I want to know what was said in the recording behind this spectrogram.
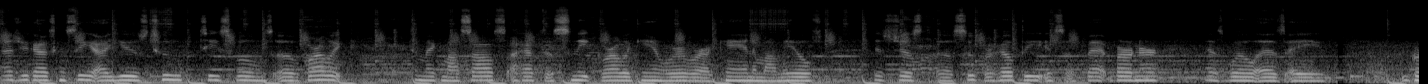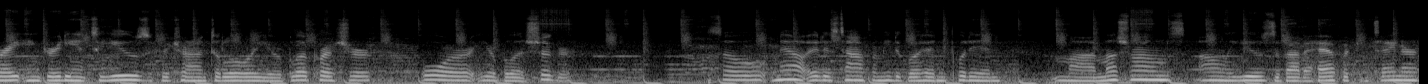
As you guys can see, I use two teaspoons of garlic to make my sauce. I have to sneak garlic in wherever I can in my meals. It's just uh, super healthy. It's a fat burner as well as a great ingredient to use if you're trying to lower your blood pressure or your blood sugar. So now it is time for me to go ahead and put in my mushrooms. I only used about a half a container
